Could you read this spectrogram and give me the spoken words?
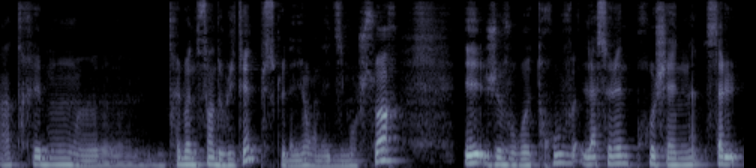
un très bon, une très bonne fin de week-end, puisque d'ailleurs on est dimanche soir. et je vous retrouve la semaine prochaine. Salut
